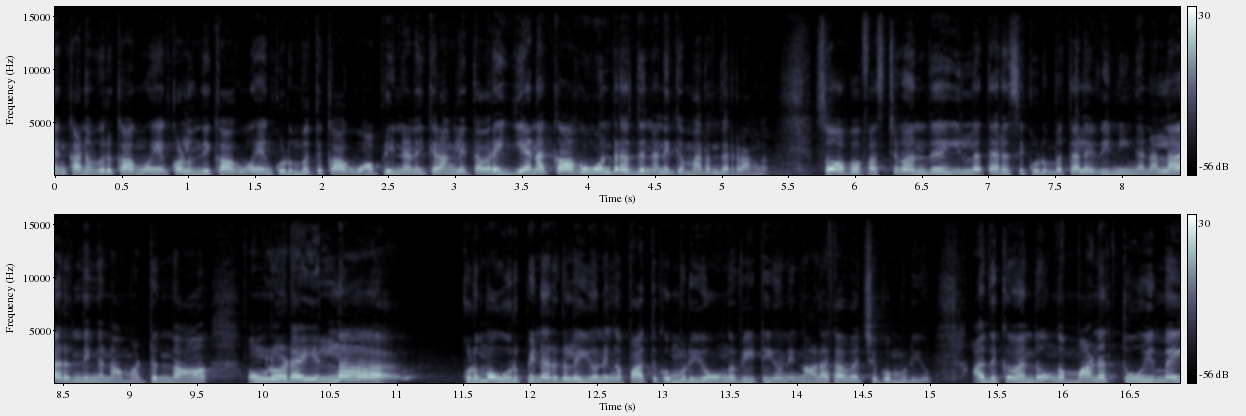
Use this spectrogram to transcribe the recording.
என் கணவருக்காகவும் என் குழந்தைக்காகவும் என் குடும்பத்துக்காகவும் அப்படின்னு நினைக்கிறாங்களே தவிர எனக்காகவும்ன்றது நினைக்க மறந்துடுறாங்க. ஸோ அப்போ ஃபஸ்ட்டு வந்து இல்லத்தரசி குடும்ப தலைவி நீங்கள் நல்லா இருந்தீங்கன்னா மட்டும்தான் உங்களோட எல்லா குடும்ப உறுப்பினர்களையும் நீங்கள் பார்த்துக்க முடியும். உங்கள் வீட்டையும் நீங்கள் அழகாக வச்சுக்க முடியும். அதுக்கு வந்து உங்கள் மன தூய்மை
